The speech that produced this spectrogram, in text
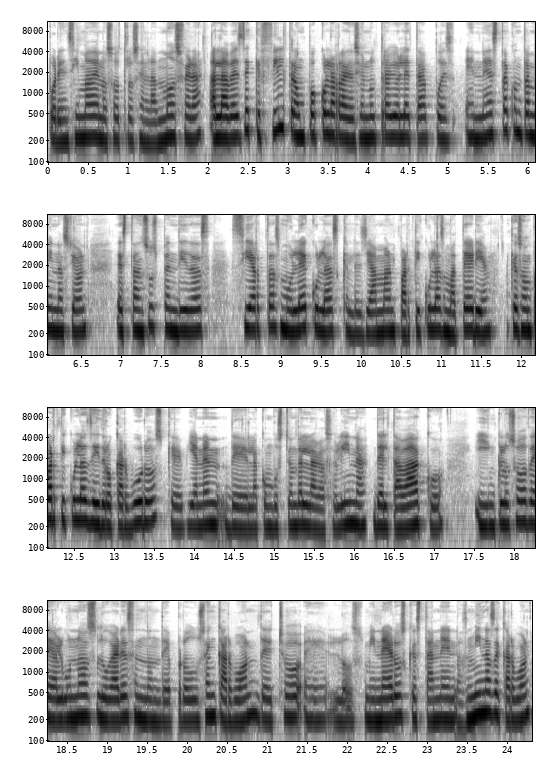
por encima de nosotros en la atmósfera, a la vez de que filtra un poco la radiación ultravioleta, pues en esta contaminación están suspendidas ciertas moléculas que les llaman partículas materia, que son partículas de hidrocarburos que vienen de la combustión de la gasolina, del tabaco, incluso de algunos lugares en donde producen carbón. De hecho, eh, los mineros que están en las minas de carbón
